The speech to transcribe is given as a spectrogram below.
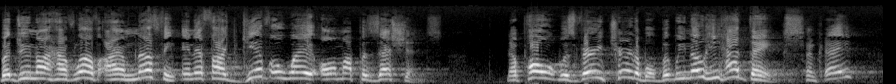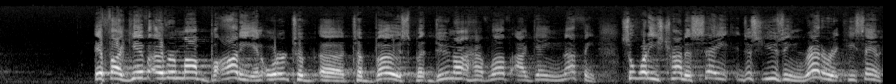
But do not have love, I am nothing. And if I give away all my possessions. Now, Paul was very charitable, but we know he had things, okay? If I give over my body in order to, uh, to boast, but do not have love, I gain nothing. So, what he's trying to say, just using rhetoric, he's saying,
